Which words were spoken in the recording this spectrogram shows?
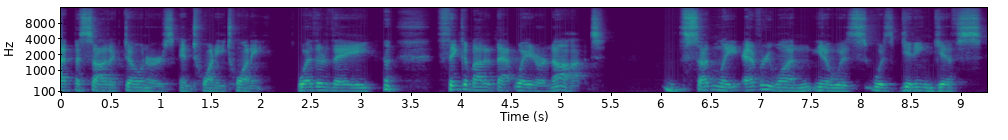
episodic donors in 2020, whether they think about it that way or not. Suddenly, everyone you know was was getting gifts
